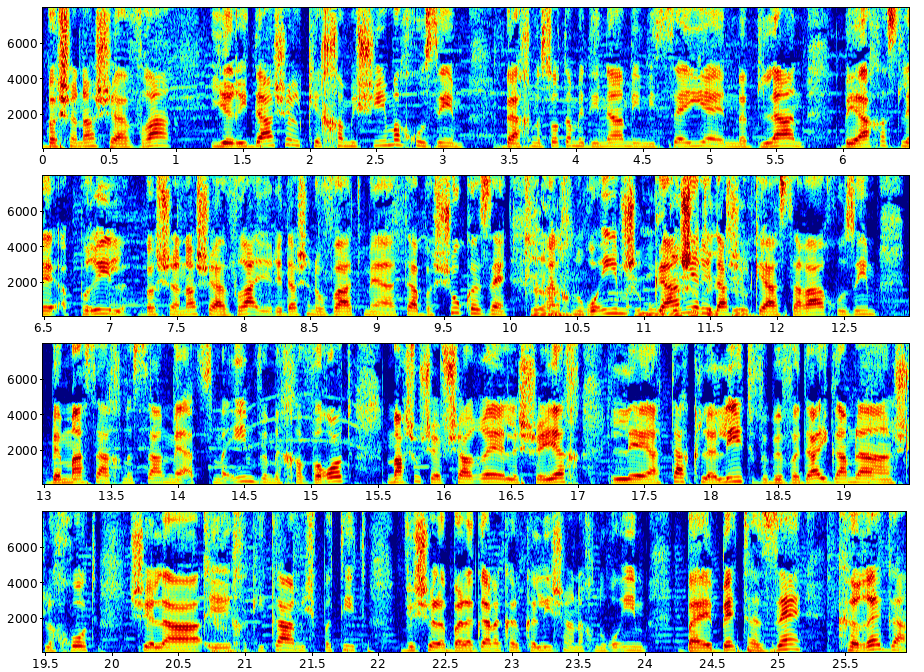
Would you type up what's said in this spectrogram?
בשנה שעברה, ירידה של כ-50 אחוזים בהכנסות המדינה ממיסי אה, נדל"ן ביחס לאפריל בשנה שעברה, ירידה שנובעת מהאטה בשוק הזה. כן, אנחנו רואים גם ירידה היטב. של כעשרה אחוזים במס ההכנסה מעצמאים ומחברות, משהו משהו שאפשר אה, לשייך להאטה כללית, ובוודאי גם להשלכות של החקיקה המשפטית ושל הבלגן הכלכלי שאנחנו רואים בהיבט הזה. כרגע,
